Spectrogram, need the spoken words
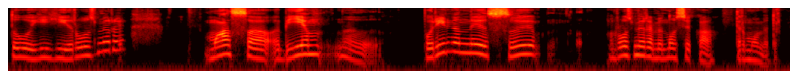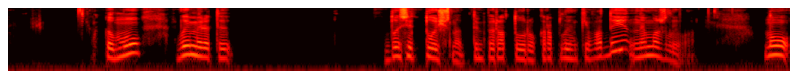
то її розміри, маса, об'єм е, порівняні з розмірами носика термометру. Тому виміряти досить точно температуру краплинки води неможливо. Ну,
